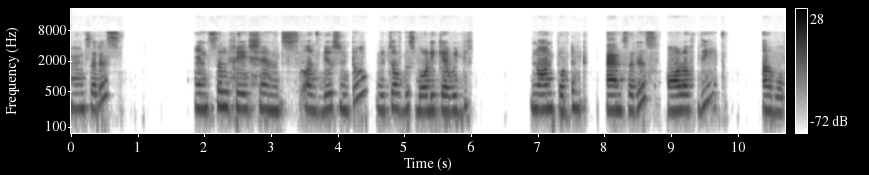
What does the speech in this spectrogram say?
answer is insufflations are introduced into which of this body cavity non-potent. Answer is all of the above.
